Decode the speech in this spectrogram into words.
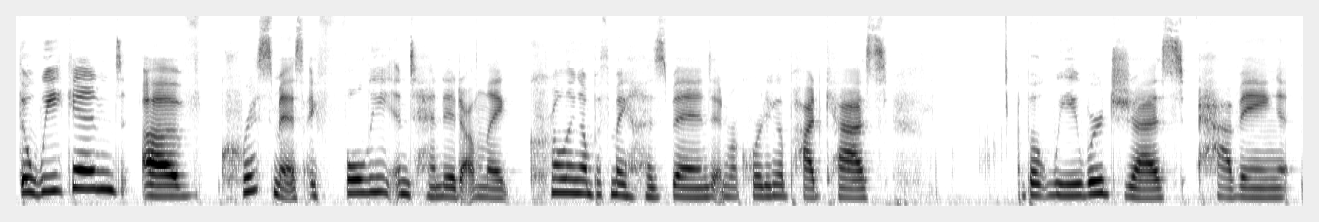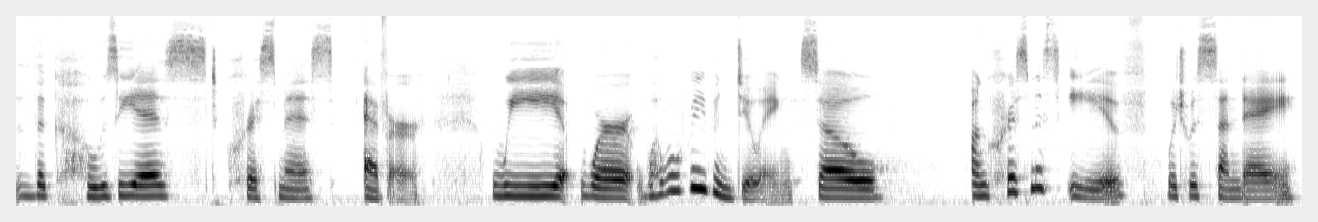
the weekend of Christmas, I fully intended on like curling up with my husband and recording a podcast but we were just having the coziest Christmas ever. We were, what were we even doing? So on Christmas Eve, which was Sunday,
